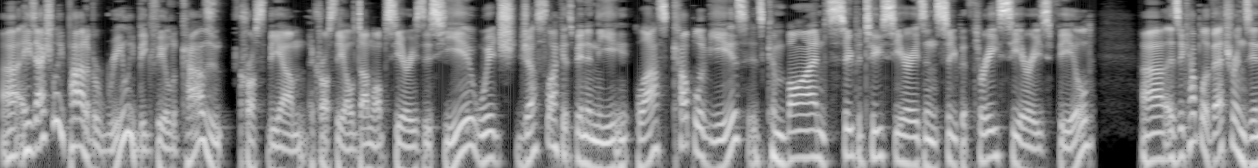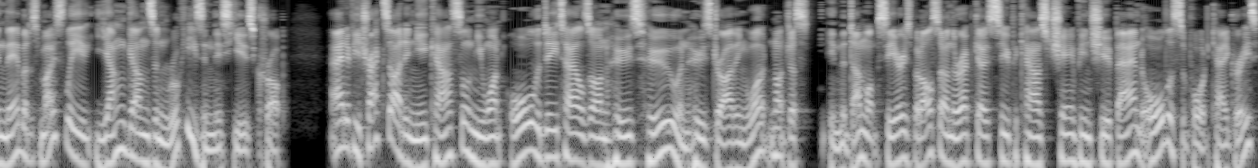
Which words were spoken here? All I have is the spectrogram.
Uh, he's actually part of a really big field of cars across the um, across the old Dunlop series this year, which just like it's been in the last couple of years, it's combined Super Two series and Super Three series field. Uh, there's a couple of veterans in there, but it's mostly young guns and rookies in this year's crop. And if you're trackside in Newcastle and you want all the details on who's who and who's driving what, not just in the Dunlop series, but also in the Repco Supercars Championship and all the support categories,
